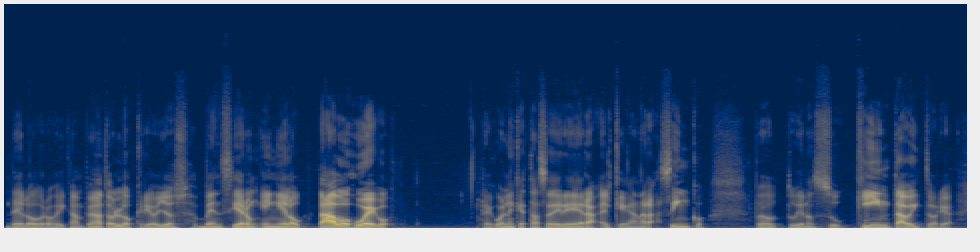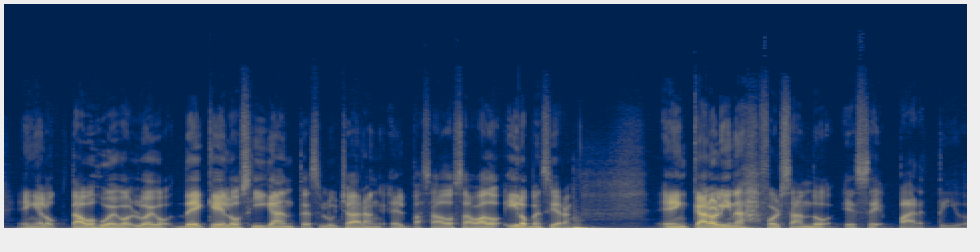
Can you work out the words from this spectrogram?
de logros y campeonatos. Los criollos vencieron en el octavo juego. Recuerden que esta serie era el que ganara cinco, pero tuvieron su quinta victoria en el octavo juego luego de que los gigantes lucharan el pasado sábado y los vencieran en Carolina forzando ese partido.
